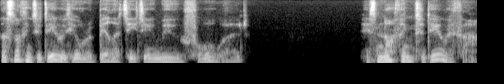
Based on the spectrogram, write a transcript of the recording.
that's nothing to do with your ability to move forward it's nothing to do with that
